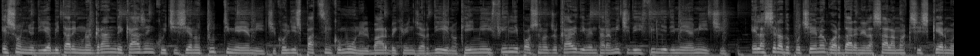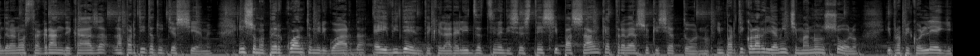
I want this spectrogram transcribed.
e sogno di abitare in una grande casa in cui ci siano tutti i miei amici, con gli spazi in comune, il barbecue in giardino, che i miei figli possano giocare e diventare amici dei figli dei miei amici e la sera dopo cena guardare nella sala maxi schermo della nostra grande casa la partita tutti assieme. Insomma, per quanto mi riguarda, è evidente che la realizzazione di se stessi passa anche attraverso chi si attorno, in particolare gli amici, ma non solo, i propri colleghi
